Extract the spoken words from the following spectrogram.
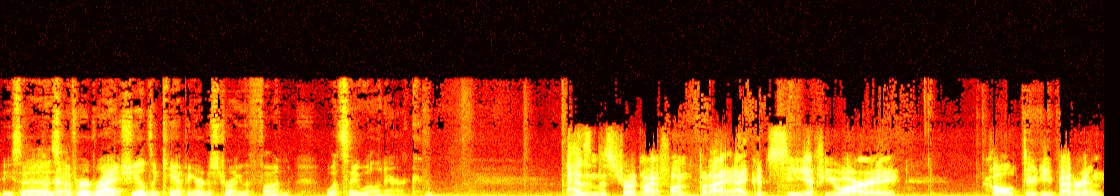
He says, Okay. "I've heard riot shields and camping are destroying the fun. What say Will and Eric?" Hasn't destroyed my fun, but I, I could see if you are a Call of Duty veteran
